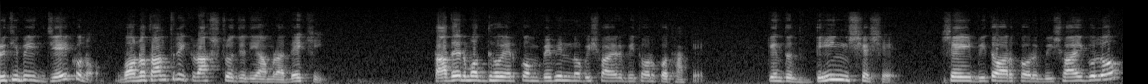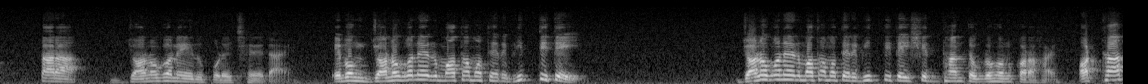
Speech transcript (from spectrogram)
পৃথিবীর যে কোনো গণতান্ত্রিক রাষ্ট্র যদি আমরা দেখি, তাদের মধ্যেও এরকম বিভিন্ন বিষয়ের বিতর্ক থাকে। কিন্তু দিন শেষে সেই বিতর্কর বিষয়গুলো তারা জনগণের উপরে ছেড়ে দেয় এবং জনগণের মতামতের ভিত্তিতেই, জনগণের মতামতের ভিত্তিতেই সিদ্ধান্ত গ্রহণ করা হয়। অর্থাৎ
